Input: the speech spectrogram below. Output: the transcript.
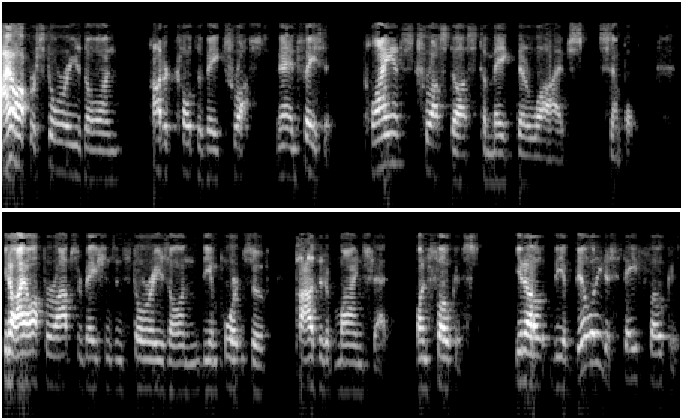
I offer stories on how to cultivate trust. And face it, clients trust us to make their lives simple. You know, I offer observations and stories on the importance of positive mindset, on focus. You know, the ability to stay focused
